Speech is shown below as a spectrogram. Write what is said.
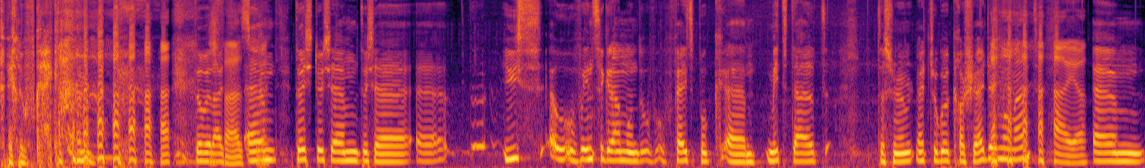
ich bin ein aufgeregt. Tut mir leid. Ähm, du hast, du hast, ähm, du hast äh, äh, uns auf Instagram und auf, auf Facebook ähm, mitgeteilt, dass du nicht so gut kannst reden im Moment. ja. Ähm,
